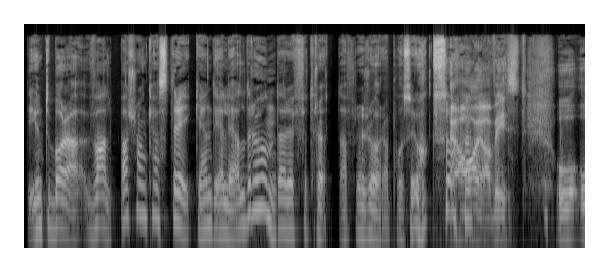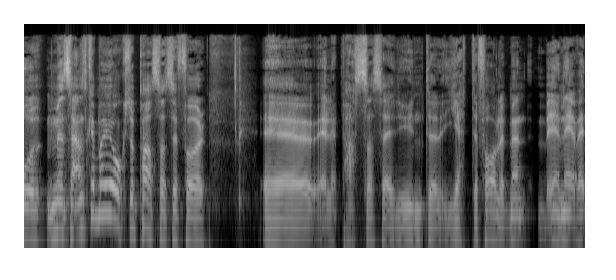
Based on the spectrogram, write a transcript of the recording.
Det är ju inte bara valpar som kan strejka, en del äldre hundar är för trötta för att röra på sig också. Ja, ja visst. Och, och, men sen ska man ju också passa sig för, eh, eller passa sig, det är ju inte jättefarligt, men, men även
